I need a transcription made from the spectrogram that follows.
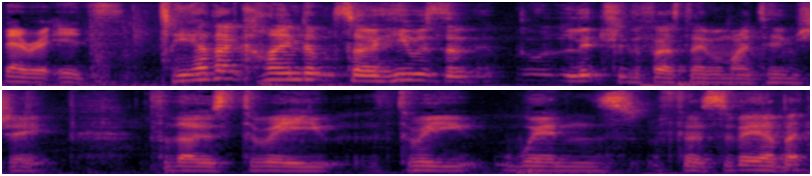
there it is. He had that kind of. So he was the literally the first name on my team sheet for those three three wins for Sevilla. But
